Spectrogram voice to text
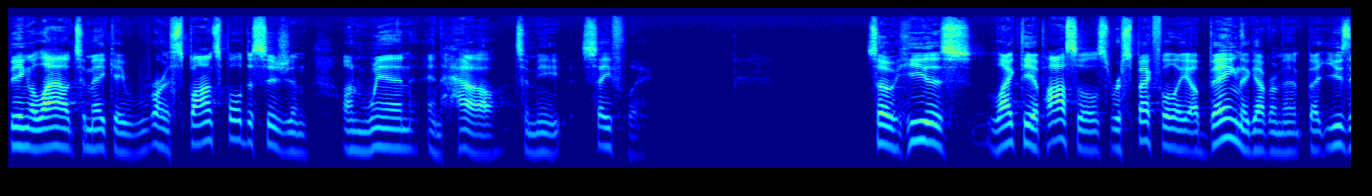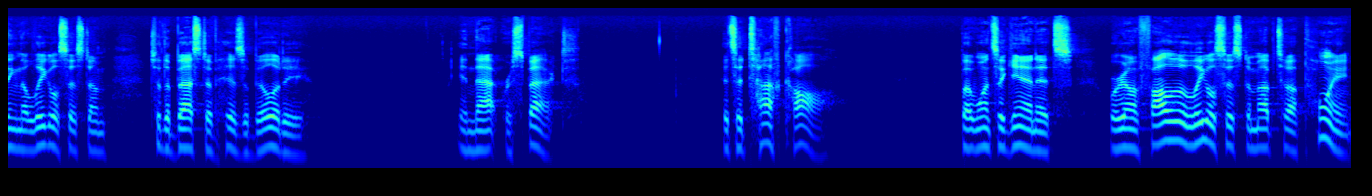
being allowed to make a responsible decision on when and how to meet safely. So he is, like the apostles, respectfully obeying the government, but using the legal system to the best of his ability in that respect. It's a tough call. But once again, it's we're going to follow the legal system up to a point,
